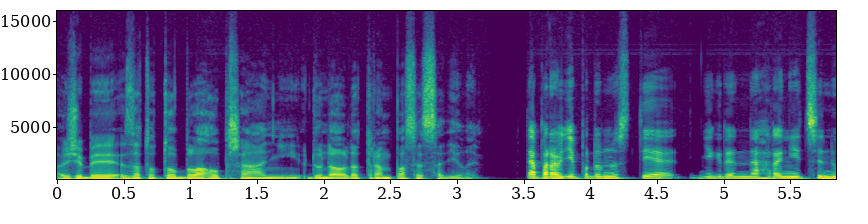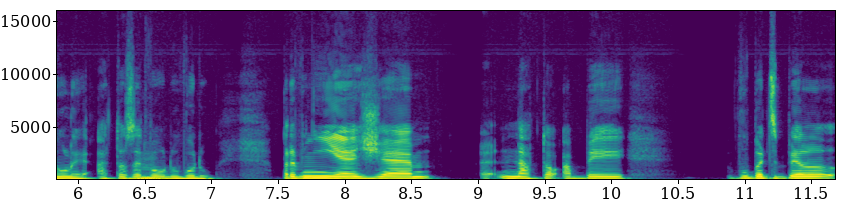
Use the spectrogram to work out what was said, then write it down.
uh, že by za toto blahopřání Donalda Trumpa sesadili? Ta pravděpodobnost je někde na hranici nuly a to ze dvou hmm. důvodů. První je, že na to, aby vůbec byl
